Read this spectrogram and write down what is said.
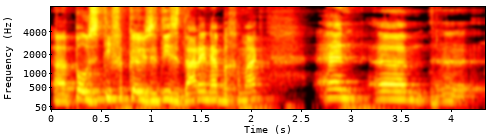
uh, positieve keuze die ze daarin hebben gemaakt. En um, uh,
